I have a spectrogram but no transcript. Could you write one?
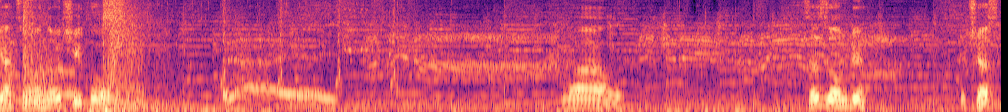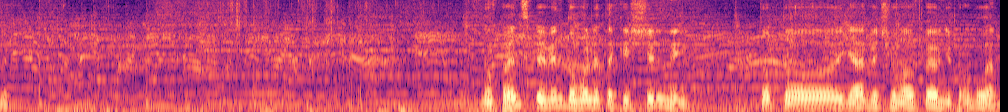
Я цього не очікував. Вау. Це зомбі. Учасник. Ну, в принципі, він доволі таки щільний. Тобто я відчував певні проблеми,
